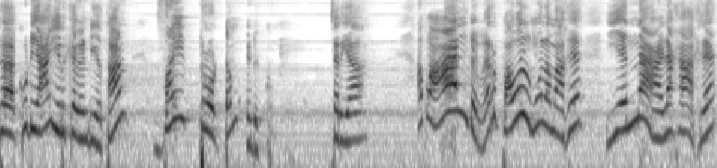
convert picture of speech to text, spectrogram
க குடியாக இருக்க வேண்டியதுதான் வயிற்றோட்டம் எடுக்கும். சரியா? அப்போ ஆண்டவர் பவுல் மூலமாக என்ன அழகாக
